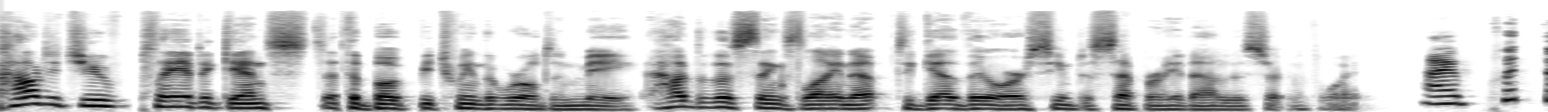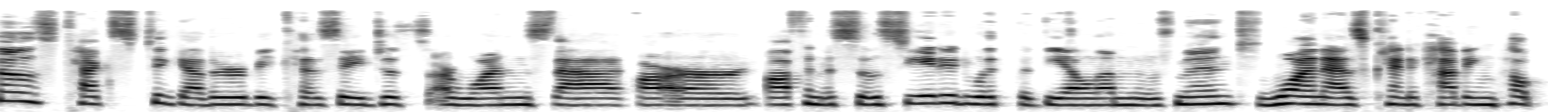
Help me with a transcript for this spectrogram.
How did you play it against the book Between the World and Me? How do those things line up together or seem to separate out at a certain point? I put those texts together because they just are ones that are often associated with the BLM movement. One as kind of having helped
